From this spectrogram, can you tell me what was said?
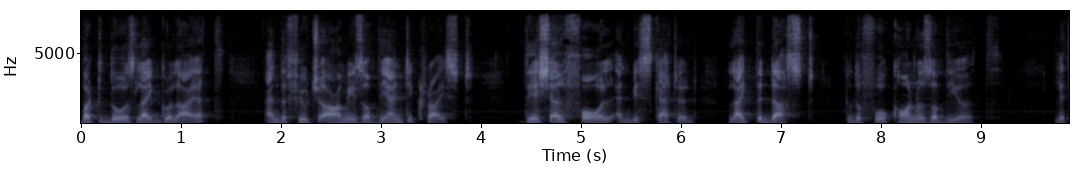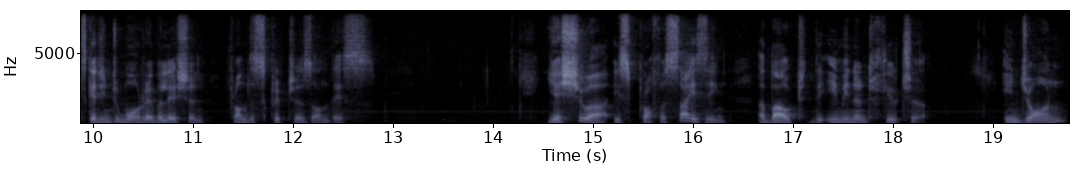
But to those like Goliath, and the future armies of the Antichrist. They shall fall and be scattered like the dust to the four corners of the earth. Let's get into more revelation from the scriptures on this. Yeshua is prophesying about the imminent future. In John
